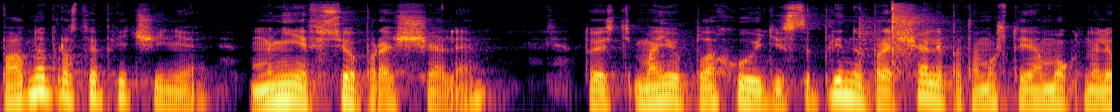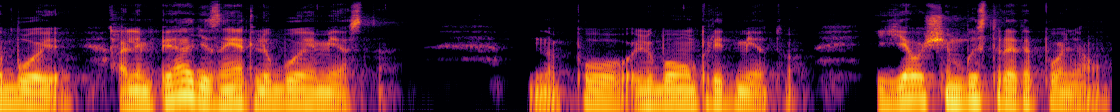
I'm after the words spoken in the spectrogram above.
по одной простой причине. Мне все прощали. То есть мою плохую дисциплину прощали, потому что я мог на любой Олимпиаде занять любое место по любому предмету. И я очень быстро это понял.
